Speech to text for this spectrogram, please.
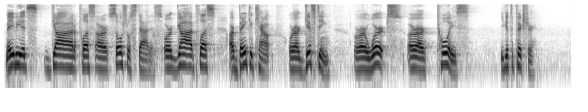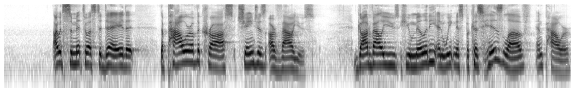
Maybe it's God plus our social status, or God plus our bank account or our gifting or our works or our toys. You get the picture. I would submit to us today that the power of the cross changes our values. God values humility and weakness because his love and power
